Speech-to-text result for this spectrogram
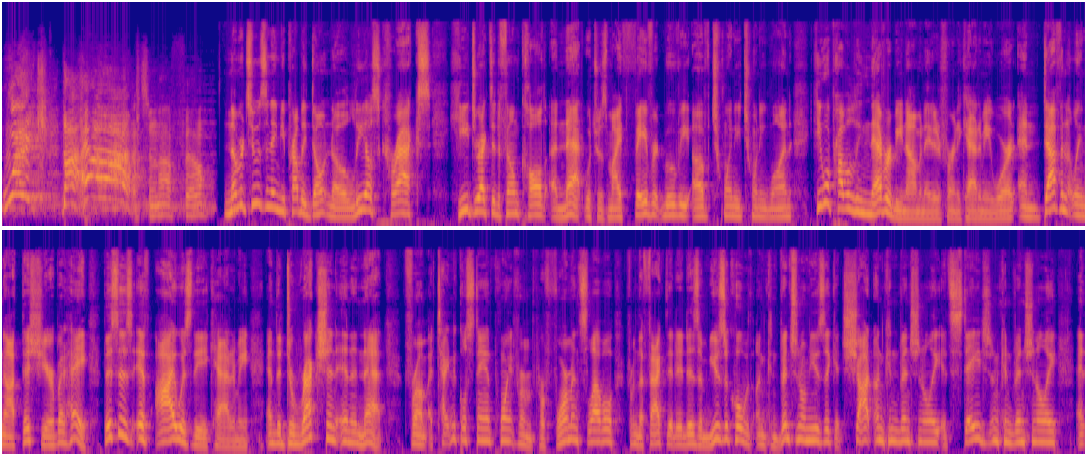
Wake the hell up! That's enough, Phil. Number two is a name you probably don't know, Leos Carax. He directed a film called Annette, which was my favorite movie of 2021. He will probably never be nominated for an Academy Award, and definitely not this year. But hey, this is if I was the Academy, and the direction in Annette, from a technical standpoint, from a performance level, from the fact that it is a musical with unconventional music, it's shot unconventionally, it's staged unconventionally, and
